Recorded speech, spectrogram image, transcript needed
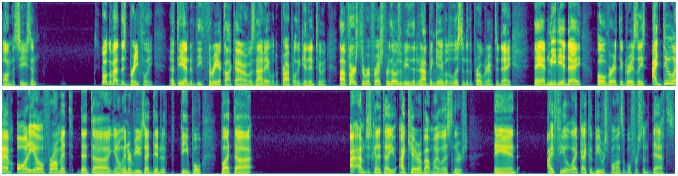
on the season spoke about this briefly at the end of the 3 o'clock hour. was not able to properly get into it. Uh, first, to refresh for those of you that have not been able to listen to the program today, they had media day over at the Grizzlies. I do have audio from it that, uh, you know, interviews I did with people, but uh, I, I'm just going to tell you, I care about my listeners, and I feel like I could be responsible for some deaths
